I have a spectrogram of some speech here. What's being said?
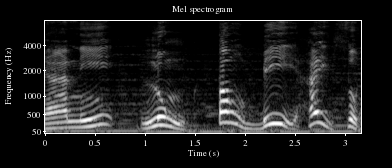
งานนี้ลุงต้องบี้ให้สุด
